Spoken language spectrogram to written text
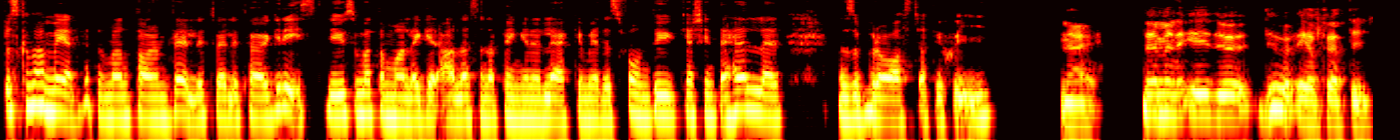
då ska man vara medveten om att man tar en väldigt, väldigt hög risk. Det är ju som att om man lägger alla sina pengar i en läkemedelsfond, det är ju kanske inte heller en så bra strategi. Nej, Nej men du, du har helt rätt i.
